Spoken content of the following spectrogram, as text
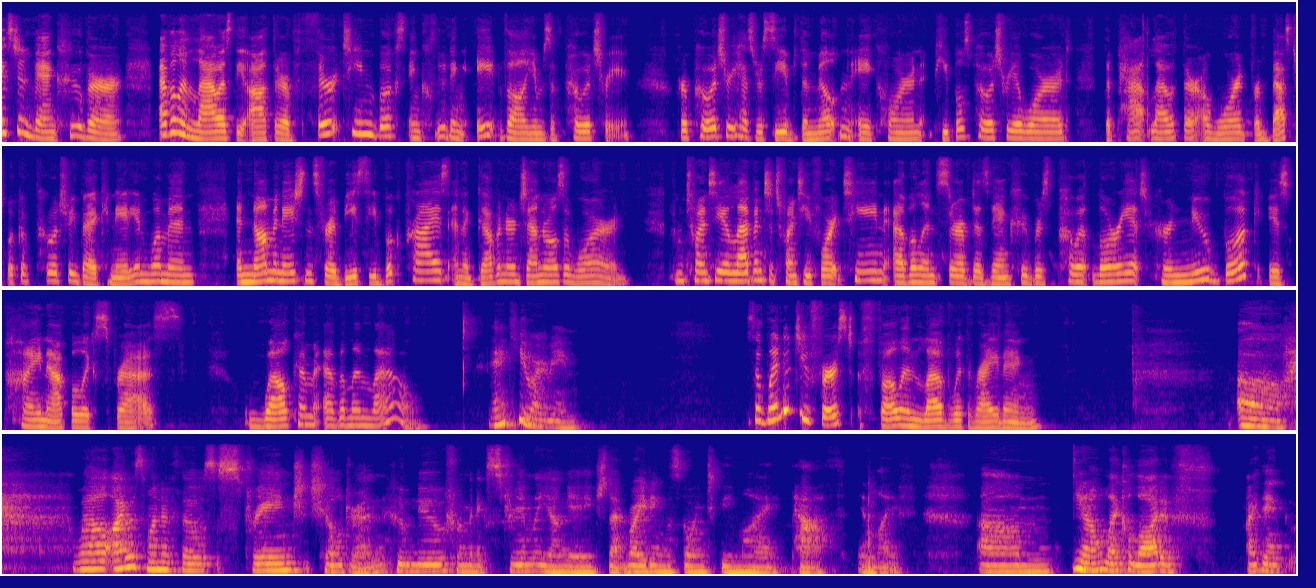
Based in Vancouver, Evelyn Lau is the author of 13 books, including eight volumes of poetry. Her poetry has received the Milton Acorn People's Poetry Award, the Pat Lowther Award for Best Book of Poetry by a Canadian Woman, and nominations for a BC Book Prize and a Governor General's Award. From 2011 to 2014, Evelyn served as Vancouver's Poet Laureate. Her new book is Pineapple Express. Welcome, Evelyn Lau. Thank you, Irene. So, when did you first fall in love with writing? Oh, well, I was one of those strange children who knew from an extremely young age that writing was going to be my path in life. Um, you know, like a lot of, I think,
